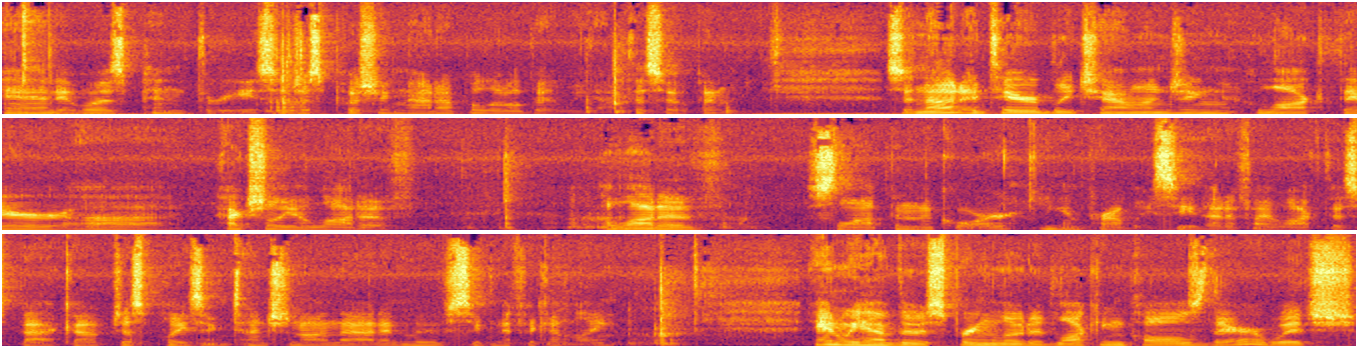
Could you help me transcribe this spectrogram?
and it was pin 3. So just pushing that up a little bit, we got this open. So not a terribly challenging lock there. Uh, actually, a lot of a lot of slop in the core. You can probably see that if I lock this back up, just placing tension on that, it moves significantly. And we have those spring-loaded locking pawls there, which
